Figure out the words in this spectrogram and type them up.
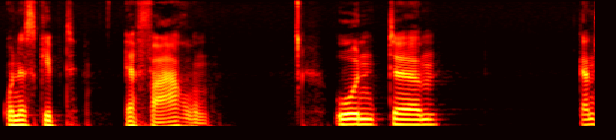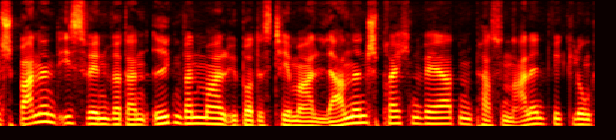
und es gibt Erfahrung. Und ähm, Ganz spannend ist, wenn wir dann irgendwann mal über das Thema Lernen sprechen werden, Personalentwicklung,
